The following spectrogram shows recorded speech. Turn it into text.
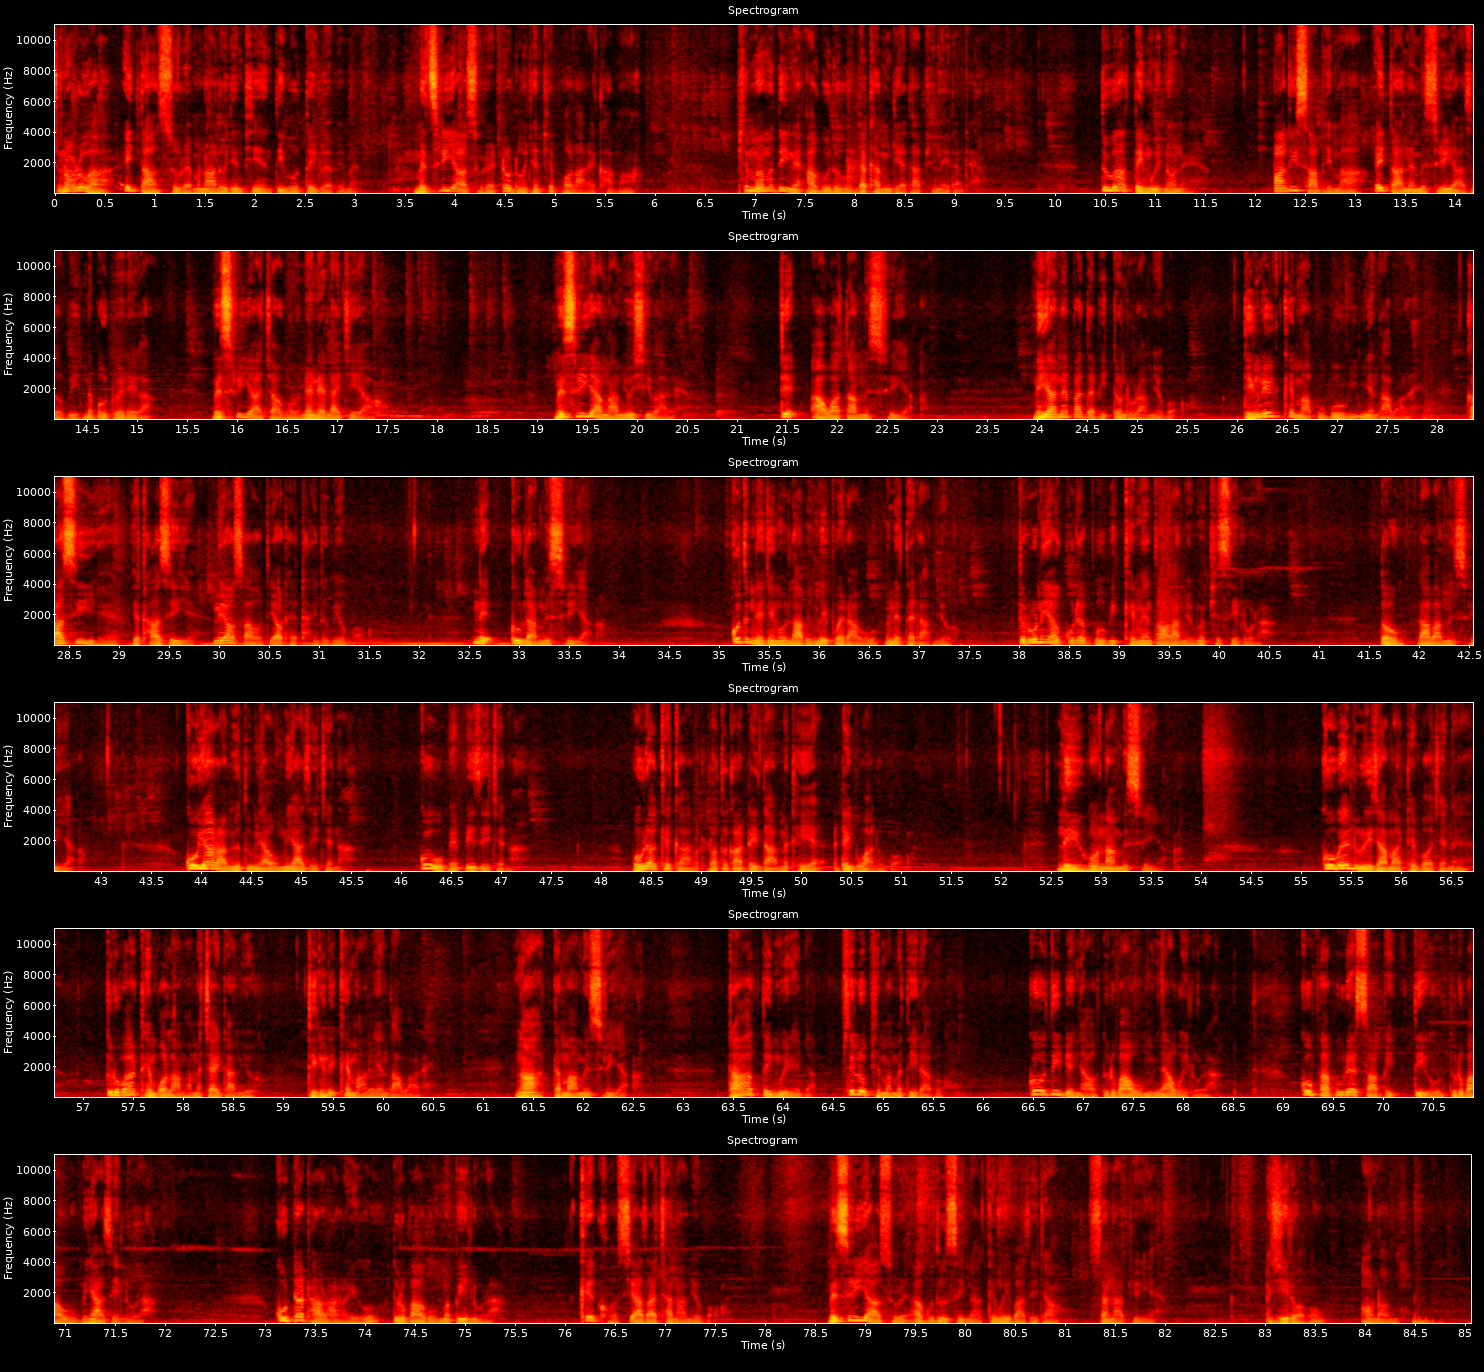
ကျွန်တော်တို့ဟာအိတ်တာဆိုတဲ့မနာလိုခြင်းဖြစ်ရင်သိဖို့သိလွယ်ပေမဲ့မစ္စရိယဆိုတဲ့တုတ်တုတ်ခြင်းဖြစ်ပေါ်လာတဲ့အခါမှာဖြစ်မှန်းမသိတဲ့အာဟုတုကိုလက်ခံမိတဲ့သားဖြစ်နေတတ်တယ်။သူကတိမ်မွေနှောနေပါဠိစာပေမှာအိတ်တာနဲ့မစ္စရိယဆိုပြီးနှစ်ပုဒ်တွဲတဲ့ကမစ္စရိယအကြောင်းကိုနည်းနည်းလိုက်ကြည့်အောင်။မစ္စရိယ၅မျိုးရှိပါတယ်။တစ်အာဝတမစ္စရိယနေရာနဲ့ပတ်သက်ပြီးတွန့်တူတာမျိုးပေါ့။ဒီကလေးခေတ်မှာပူပူပြီးမြင်တာပါတယ်။ ကားစီးရင်ယထာစီးရင်နှစ်ယောက်စာကိုတယောက်တည်းထိုင်သူမျိုးပေါ့။နှစ်ကုလမစ္စရိယကိုယ်တငယ်ချင်းကိုလာပြီးမေးပွဲတာကိုမနစ်သက်တာမျိုးသူတို့နှစ်ယောက်ကိုယ်တက်ပူပြီးခင်မင်သွားတာမျိုးမဖြစ်စေလိုတာ။သုံးလာဘမစ္စရိယကိုရတာမျိုးသူများကိုမရစေချင်တာကိုယ့်ကိုပဲပေးစေချင်တာဗုဒ္ဓခေတ်ကလောတကတိတ်တာမထေရဲ့အတိတ်ဘဝလိုပေါ့လေဝဏမစ္စရိယကိုပဲလူတွေကြားမှာထင်ပေါ်ခြင်းနဲ့ သူတို့ဘာထင်ပေါ်လာမှာမကြိုက်တာမျိုးဒီကနေ့ခေတ်မှာမြင်သားပါတယ်ငါဓမ္မမစ္စရိယဒါကသိမ့်မွေတယ်ဗျဖြစ်လို့ဖြစ်မှမသိတာဘူးကိုယ်အသိပညာကိုသူတို့ဘာကိုမမျှဝေလို့တာကိုဖတ်ဘူးတဲ့စာပေအသိကိုသူတို့ဘာကိုမရစေလို့တာကိုတတ်ထားတာတွေကိုသူတို့ဘာကိုမပေးလို့တာခစ်ခေါ်ဆရာသားခြံတာမျိုးပေါ့မစ္စရိယဆိုတဲ့အကုသိုလ်စိတ်များကင်းဝေးပါစေကြောင်းဆန္ဒပြုရင်အရေးတော်ပုံအောင်တော်မူ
